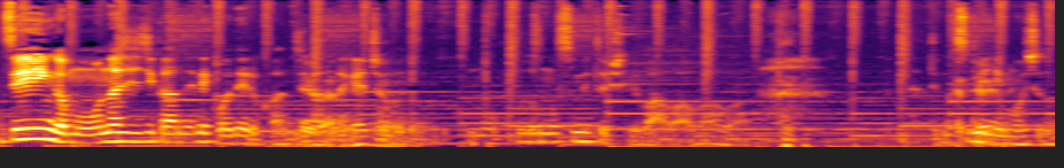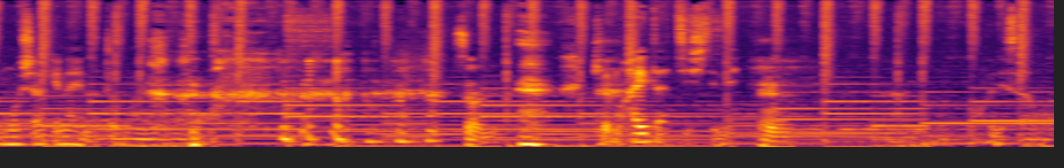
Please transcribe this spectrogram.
全員がもう同じ時間でねこう出る感じなんだけどちょうど、もう子供娘と一緒にわーわーわーわ 娘にもちょっと申し訳ないなと思いながらそうね。今日もハイタッチしてねうん。あのさんは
